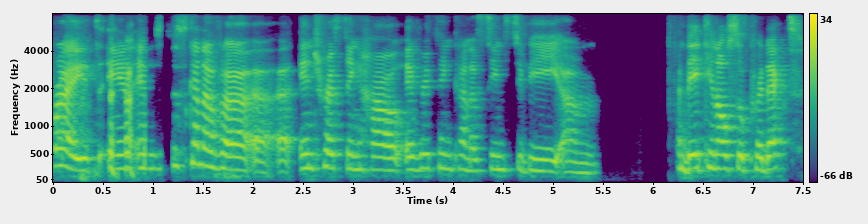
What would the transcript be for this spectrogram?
right and, and it's just kind of uh, uh, uh, interesting how everything kind of seems to be um they can also predict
